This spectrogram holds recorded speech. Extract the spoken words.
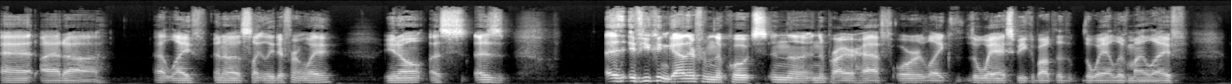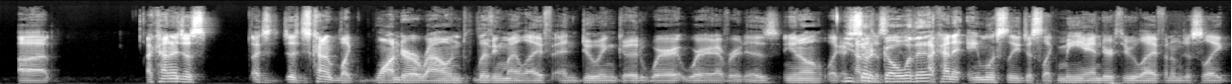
at at uh at life in a slightly different way. You know, as as if you can gather from the quotes in the in the prior half or like the way I speak about the the way I live my life, uh I kind of just I just, I just kind of like wander around living my life and doing good where wherever it is, you know? Like I you sort of just, go with it. I kind of aimlessly just like meander through life and I'm just like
